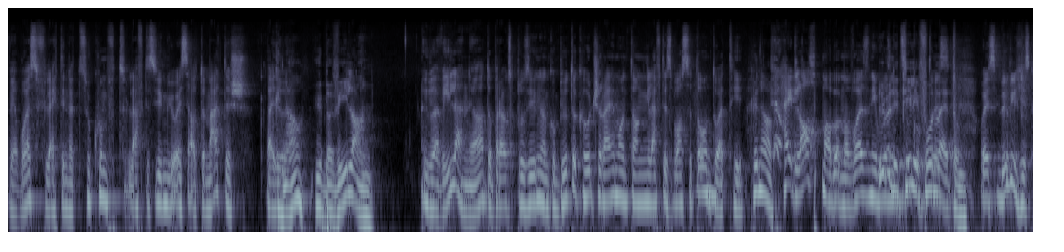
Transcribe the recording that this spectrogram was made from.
Wer weiß, vielleicht in der Zukunft läuft das irgendwie alles automatisch. genau, über WLAN. Über WLAN, ja. Du brauchst bloß irgendeinen Computercoach rein und dann läuft das Wasser da und dort hin. Genau. Heute lacht man, aber man weiß nicht, wo Über die Telefonleitung. Alles, alles, möglich ist.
